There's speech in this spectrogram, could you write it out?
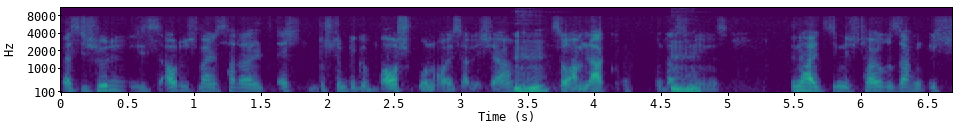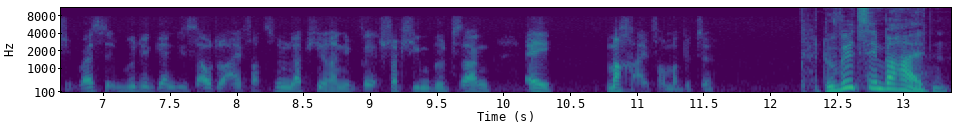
weißt du, ich würde dieses Auto, ich meine, es hat halt echt bestimmte Gebrauchsspuren äußerlich, ja. Mhm. So am Lack und das Mhm. jenes. Sind halt ziemlich teure Sachen. Ich weiß, würde gerne dieses Auto einfach zu einem Lackierer in die Werkstatt schieben, würde sagen, ey, mach einfach mal bitte. Du willst den behalten.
